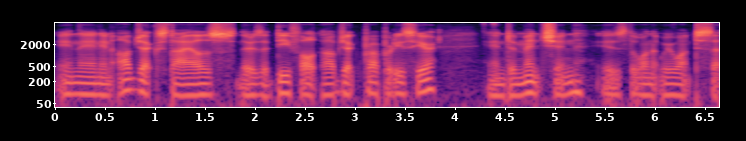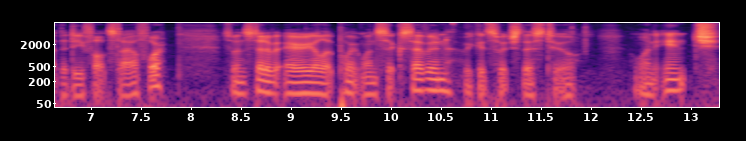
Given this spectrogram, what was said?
And then in Object Styles, there's a default object properties here and dimension is the one that we want to set the default style for. So instead of Arial at 0.167, we could switch this to 1 inch.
